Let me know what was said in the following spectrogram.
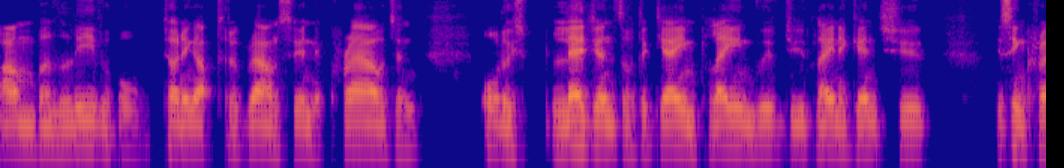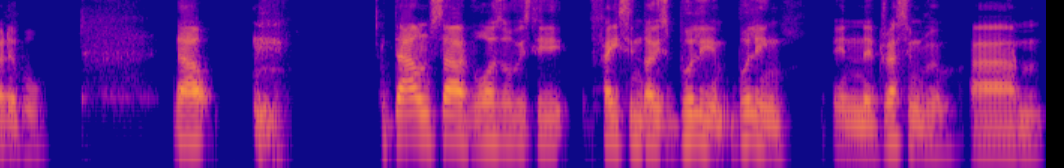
unbelievable. Turning up to the ground, seeing the crowds and all those legends of the game playing with you, playing against you. It's incredible. Now, downside was obviously facing those bullying bullying in the dressing room. Um,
